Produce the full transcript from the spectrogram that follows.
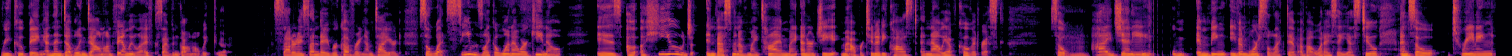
recouping and then doubling down on family life because I've been gone all week. Yeah. Saturday, Sunday, recovering. I'm tired. So, what seems like a one hour keynote is a, a, huge investment of my time, my energy, my opportunity cost. And now we have COVID risk. So, mm-hmm. I, Jenny, am being even more selective about what I say yes to. And so, training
